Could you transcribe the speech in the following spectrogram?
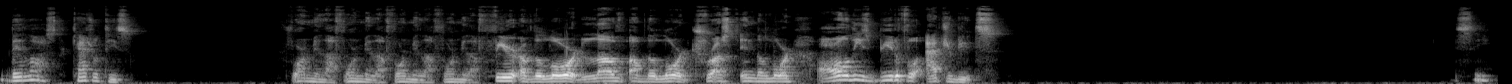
they lost casualties. Formula, formula, formula, formula. Fear of the Lord, love of the Lord, trust in the Lord. All these beautiful attributes. You see?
